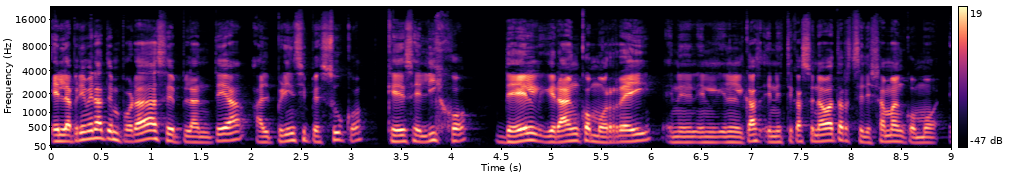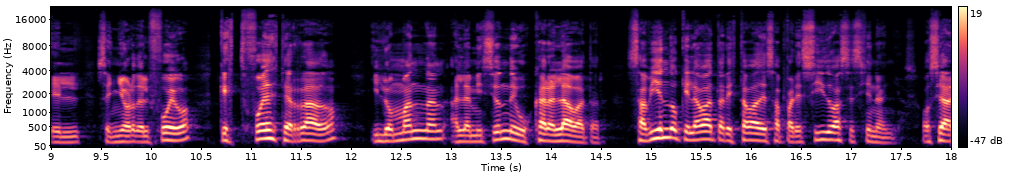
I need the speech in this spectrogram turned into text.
En la primera temporada se plantea al príncipe Zuko, que es el hijo del gran como rey, en, el- en este caso en Avatar se le llaman como el señor del fuego, que fue desterrado y lo mandan a la misión de buscar al Avatar. sabiendo que el avatar estaba desaparecido hace 100 años. O sea,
